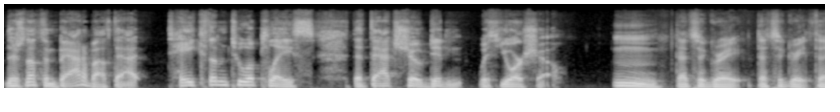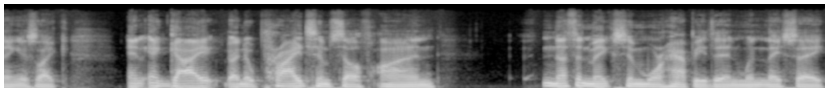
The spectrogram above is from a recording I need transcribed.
there's nothing bad about that. Take them to a place that that show didn't with your show. Mm, that's a great. That's a great thing. Is like, and and guy I know prides himself on. Nothing makes him more happy than when they say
